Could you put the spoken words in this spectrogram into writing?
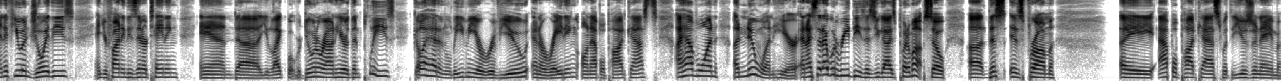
And if you enjoy these and you're finding these entertaining and uh, you like what we're doing around here, then please go ahead and leave me a review and a rating on Apple Podcasts. I have one, a new one here, and I said I would read these as you guys put them up. So uh, this is from a Apple podcast with the username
